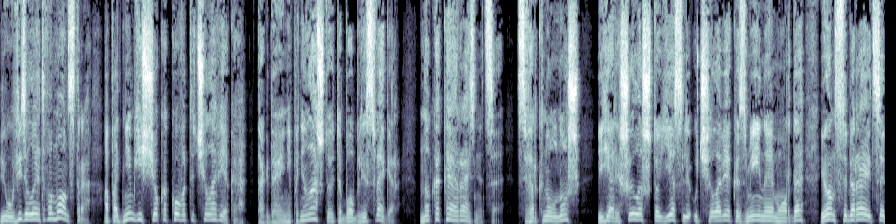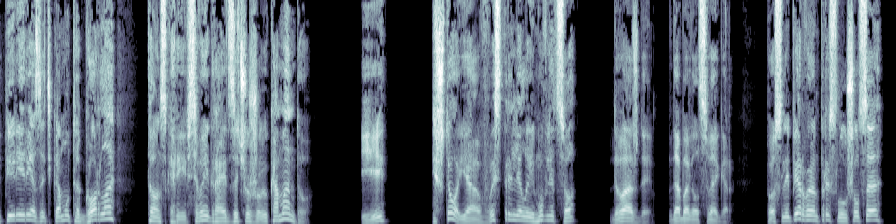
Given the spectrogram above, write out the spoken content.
и увидела этого монстра, а под ним еще какого-то человека. Тогда я не поняла, что это Боб Лисвегер. Но какая разница? Сверкнул нож, и я решила, что если у человека змеиная морда, и он собирается перерезать кому-то горло, то он, скорее всего, играет за чужую команду. И? И что, я выстрелила ему в лицо? Дважды, — добавил Свегер. После первой он прислушался,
